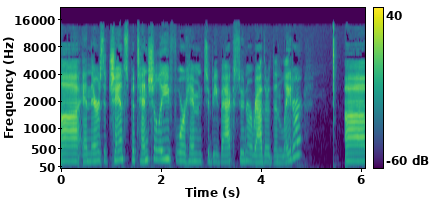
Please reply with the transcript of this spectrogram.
uh, and there's a chance potentially for him to be back sooner rather than later. Uh,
